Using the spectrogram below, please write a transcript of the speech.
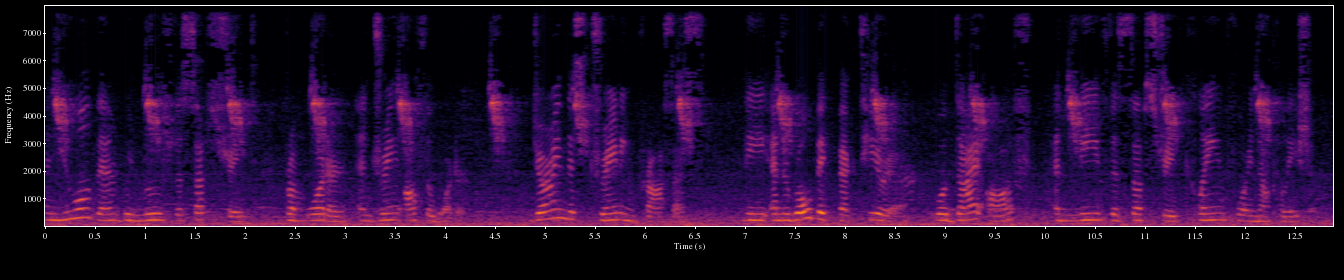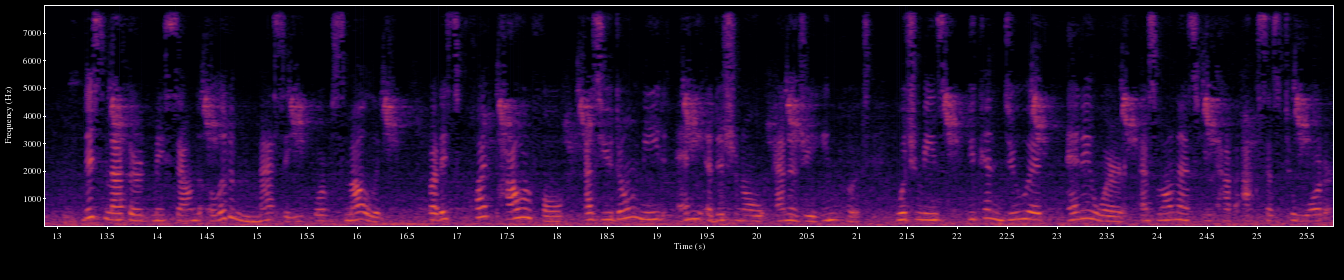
and you will then remove the substrate from water and drain off the water. During this draining process, the anaerobic bacteria will die off and leave the substrate clean for inoculation. This method may sound a little messy or smelly, but it's quite powerful as you don't need any additional energy input, which means you can do it anywhere as long as you have access to water.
